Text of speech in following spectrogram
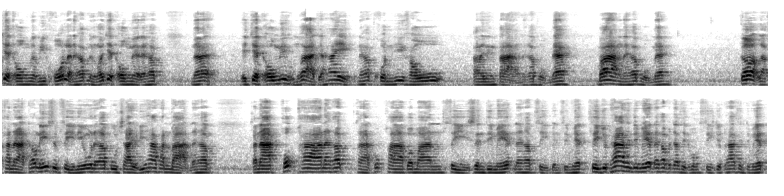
107 องค์แต่มีโค้ดแหละนะครับ107 องค์เนี่ยนะครับนะไอ้เจ็ดองค์นี่ผมก็อาจจะให้นะครับคนที่เขาอะไรต่างๆนะครับผมนะบ้างนะครับผมนะก็ขนาดเท่านี้ 14 นิ้วนะครับบูชาอยู่ที่ 5,000 บาทนะครับขนาดพกพานะครับขนาดพกพาประมาณ4เซนติเมตรนะครับ4เป็นเซนติเมตร4.5เซนติเมตรนะครับอาจารย์สิทธิพงศ์4.5เซนติเมตร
